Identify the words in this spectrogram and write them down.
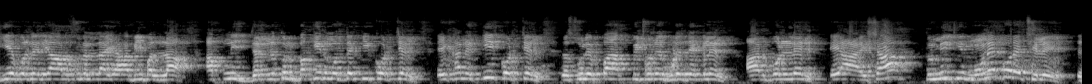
গিয়ে বললেন, ইয়া রসুল্লাহ ইয়া হাবিব আল্লাহ আপনি জান্নাতুল বাকির মধ্যে কি করছেন? এখানে কি করছেন? রসুলে পাক পিছনে ঘুরে দেখলেন আর বললেন এ আয়সা তুমি কি মনে করেছিলে যে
